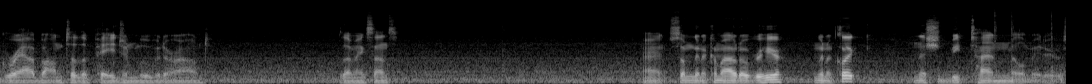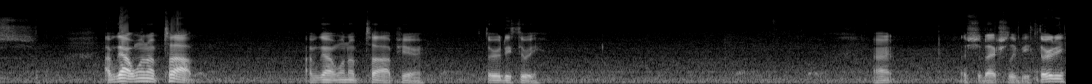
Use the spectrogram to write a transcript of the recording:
grab onto the page and move it around. Does that make sense? Alright, so I'm going to come out over here. I'm going to click, and this should be 10 millimeters. I've got one up top. I've got one up top here. 33. Alright. This should actually be 30.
